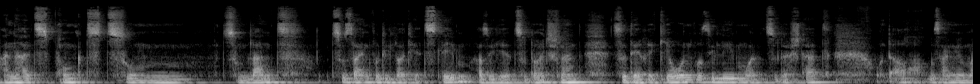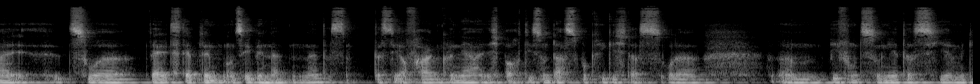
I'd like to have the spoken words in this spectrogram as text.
Anhaltspunkt zum, zum Land zu sein, wo die Leute jetzt leben, also hier zu Deutschland, zu der Region, wo sie leben oder zu der Stadt und auch, sagen wir mal, zur Welt der Blinden und Sehbehinderten, ne? dass, dass die auch fragen können, ja, ich brauche dies und das, wo kriege ich das oder ähm, wie funktioniert das hier mit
